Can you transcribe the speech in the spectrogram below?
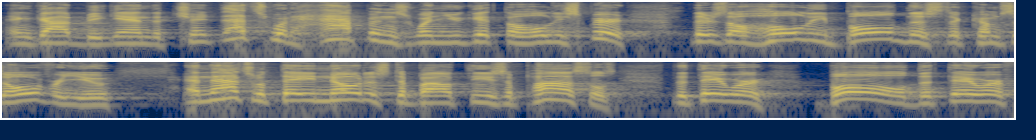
and God began to change. That's what happens when you get the Holy Spirit. There's a holy boldness that comes over you and that's what they noticed about these apostles that they were bold, that they were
